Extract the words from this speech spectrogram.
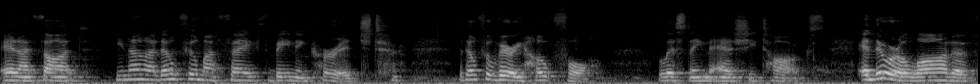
And I thought, you know, I don't feel my faith being encouraged. I don't feel very hopeful listening as she talks. And there were a lot of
